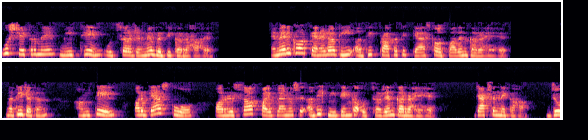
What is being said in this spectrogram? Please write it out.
उस क्षेत्र में मीथेन उत्सर्जन में वृद्धि कर रहा है। अमेरिका और कनाडा भी अधिक प्राकृतिक गैस का उत्पादन कर रहे हैं। नतीजतन, हम तेल और गैस कुओं और रिसाव पाइपलाइनों से अधिक मीथेन का उत्सर्जन कर रहे हैं, जैक्सन ने कहा, जो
